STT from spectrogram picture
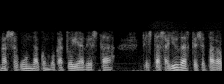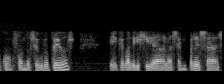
una segunda convocatoria de, esta, de estas ayudas que se paga con fondos europeos eh, que va dirigida a las empresas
